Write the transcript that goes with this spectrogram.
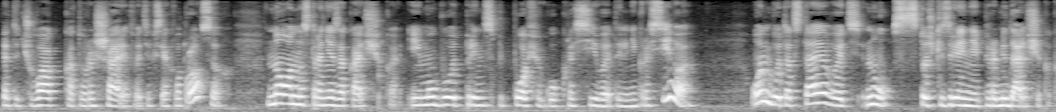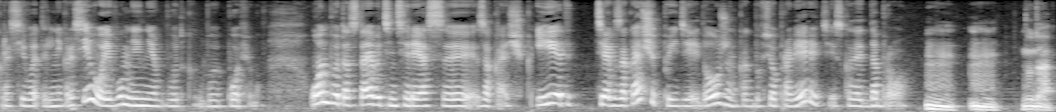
Это чувак, который шарит в этих всех вопросах, но он на стороне заказчика. И ему будет, в принципе, пофигу, красиво это или некрасиво. Он будет отстаивать, ну, с точки зрения пирамидальщика, красиво это или некрасиво, его мнение будет как бы пофигу. Он будет отстаивать интересы заказчика. И этот тех-заказчик, по идее, должен как бы все проверить и сказать добро. Мгм. Ну да.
